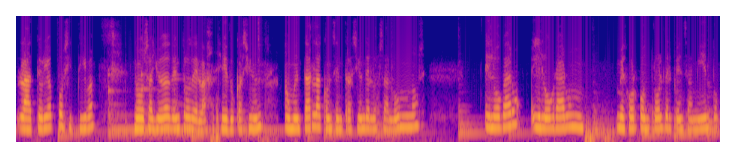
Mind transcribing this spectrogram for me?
la teoría positiva nos ayuda dentro de la educación a aumentar la concentración de los alumnos y y lograr un mejor control del pensamiento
